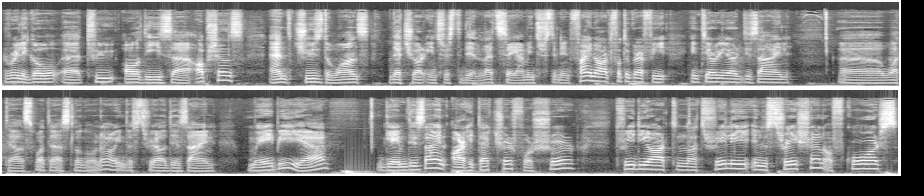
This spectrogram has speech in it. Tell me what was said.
really go uh, through all these uh, options and choose the ones that you are interested in. Let's say I'm interested in fine art, photography, interior design, uh, what else? What else? Logo. Now industrial design. Maybe yeah. Game design architecture for sure. 3d art not really. Illustration of course.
